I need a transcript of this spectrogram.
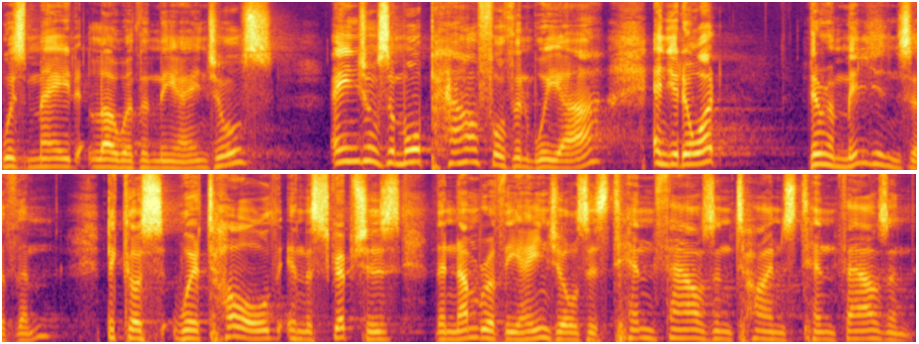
was made lower than the angels. Angels are more powerful than we are. And you know what? There are millions of them because we're told in the scriptures the number of the angels is 10,000 times 10,000.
